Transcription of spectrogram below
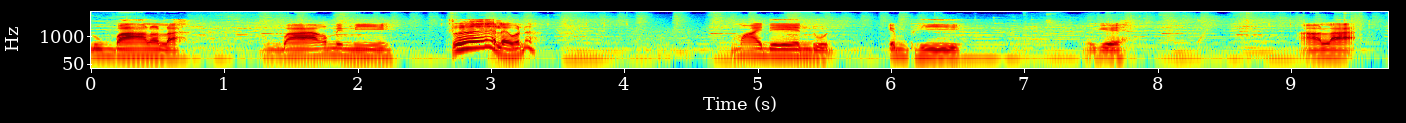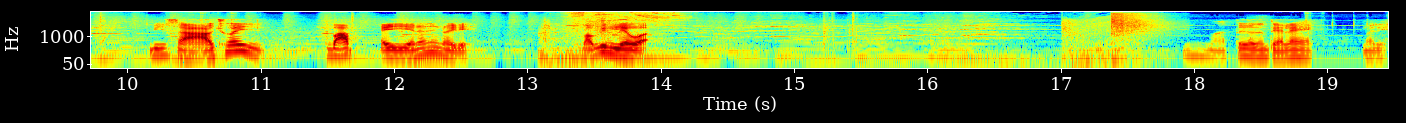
ลุงบาเราล่ะลุงบาก็ไม่มีเอ้ยอะไรวะนะไมเดนดูด MP โอเค เอาล่ะพี่สาวช่วย บัฟไอ้นั่นให้หน่อยดิบัฟวิ่งเร็วอะมาเตอร์ตั้งแต่แรก มาดิ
